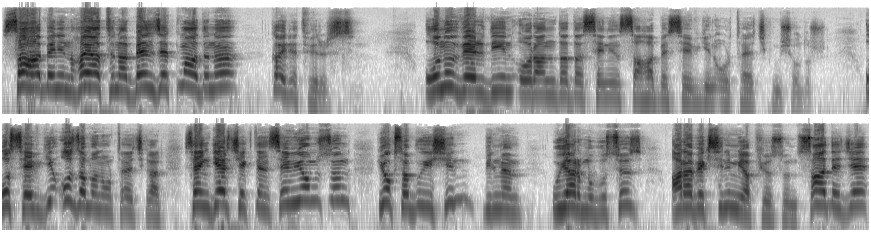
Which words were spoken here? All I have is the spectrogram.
sahabenin hayatına benzetme adına gayret verirsin. Onu verdiğin oranda da senin sahabe sevgin ortaya çıkmış olur. O sevgi o zaman ortaya çıkar. Sen gerçekten seviyor musun yoksa bu işin bilmem uyar mı bu söz arabeksini mi yapıyorsun? Sadece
